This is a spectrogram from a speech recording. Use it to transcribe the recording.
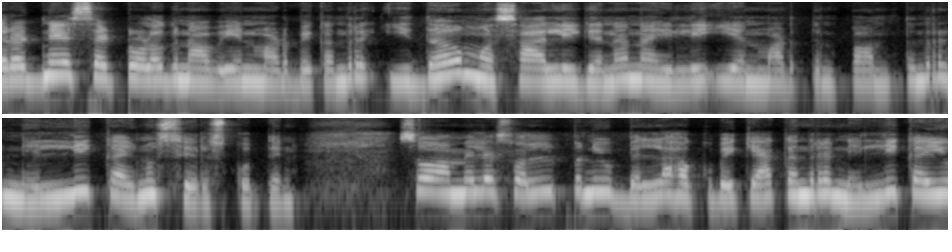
ಎರಡನೇ ಸೆಟ್ ಒಳಗೆ ನಾವು ಏನು ಮಾಡ್ಬೇಕಂದ್ರೆ ಇದ ಮಸಾಲಿಗೆನ ನಾ ಇಲ್ಲಿ ಏನು ಮಾಡ್ತೇನಪ್ಪ ಅಂತಂದ್ರೆ ನೆಲ್ಲಿಕಾಯಿನೂ ಸೇರಿಸ್ಕೊತೇನೆ. ಸೊ ಆಮೇಲೆ ಸ್ವಲ್ಪ ನೀವು ಬೆಲ್ಲ ಹಾಕೋಬೇಕು. ಯಾಕಂದ್ರೆ ನೆಲ್ಲಿಕಾಯಿ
